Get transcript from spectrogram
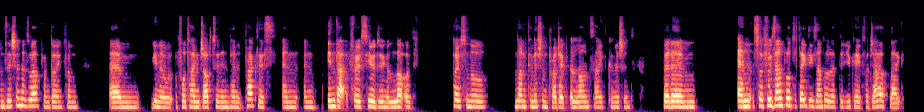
transition as well from going from um, you know a full-time job to an independent practice and and in that first year doing a lot of personal non-commissioned project alongside commissions but um and so for example to take the example of the uk fragile flag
